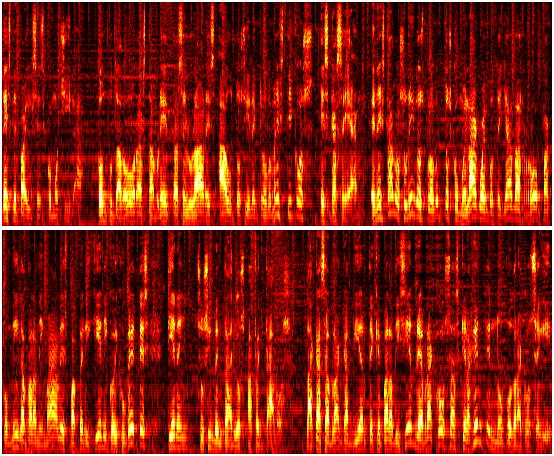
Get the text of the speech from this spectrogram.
desde países como China. Computadoras, tabletas, celulares, autos y electrodomésticos escasean. En Estados Unidos, productos como el agua embotellada, ropa, comida para animales, papel higiénico y juguetes tienen sus inventarios afectados. La Casa Blanca advierte que para diciembre habrá cosas que la gente no podrá conseguir.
